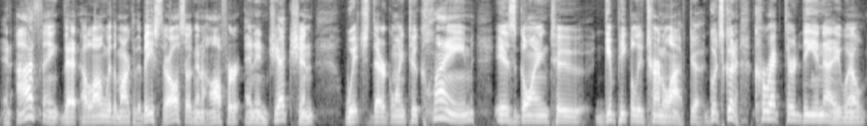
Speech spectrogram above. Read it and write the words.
And I think that along with the mark of the beast, they're also going to offer an injection which they're going to claim is going to give people eternal life. It's going to correct their DNA. Well,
